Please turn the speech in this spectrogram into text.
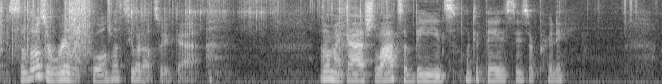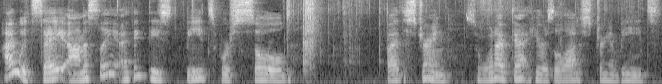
so those are really cool. Let's see what else we've got. Oh my gosh, lots of beads. Look at these. These are pretty. I would say, honestly, I think these beads were sold by the string. So what I've got here is a lot of string of beads.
